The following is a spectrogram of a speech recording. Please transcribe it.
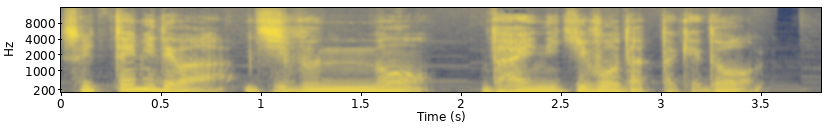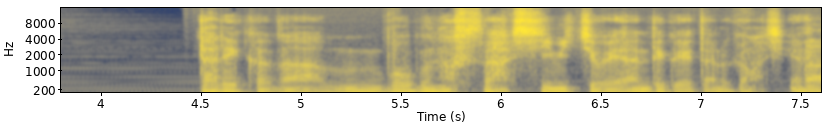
そういった意味では自分の第二希望だったけど、誰かがうん僕のふさわしい道を選んでくれたのかもしれない。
